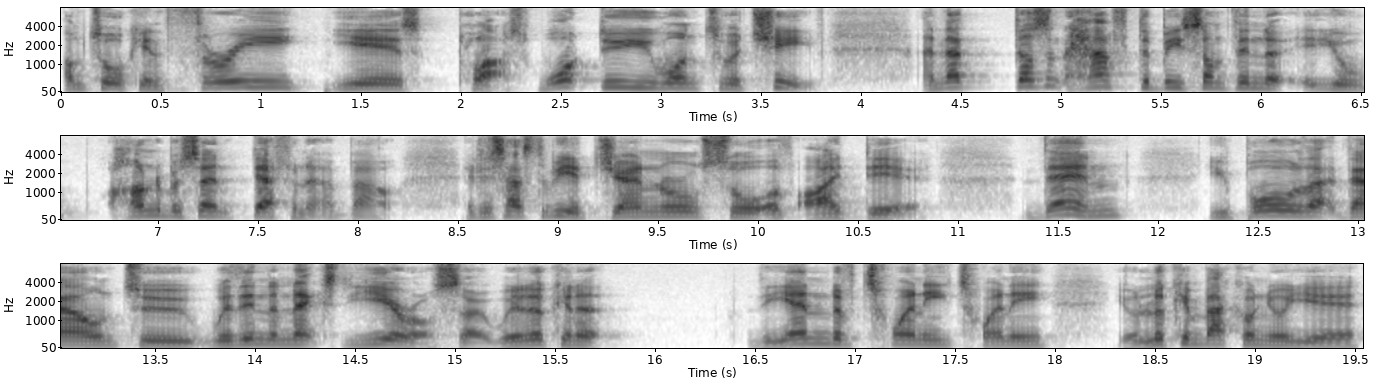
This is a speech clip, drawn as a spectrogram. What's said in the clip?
I'm talking three years plus. What do you want to achieve? And that doesn't have to be something that you're 100% definite about. It just has to be a general sort of idea. Then you boil that down to within the next year or so. We're looking at the end of 2020. You're looking back on your year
